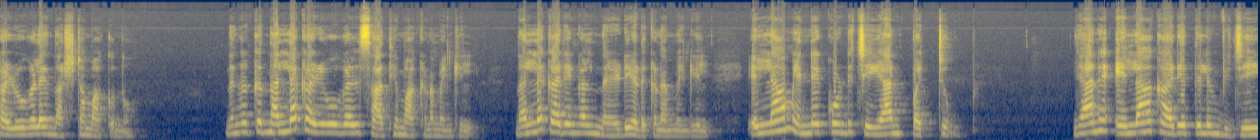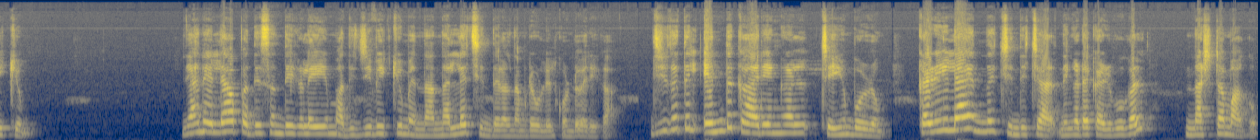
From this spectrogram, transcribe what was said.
കഴിവുകളെ നഷ്ടമാക്കുന്നു. നിങ്ങൾക്ക് നല്ല കഴിവുകൾ സാധ്യമാക്കണമെങ്കിൽ നല്ല കാര്യങ്ങൾ നേടിയെടുക്കണമെങ്കിൽ എല്ലാം എന്നെക്കൊണ്ട് ചെയ്യാൻ പറ്റും. ഞാൻ എല്ലാ കാര്യത്തിലും വിജയിക്കും. ഞാൻ എല്ലാ പ്രതിസന്ധികളെയും അതിജീവിക്കുമെന്ന നല്ല ചിന്തകൾ നമ്മുടെ ഉള്ളിൽ കൊണ്ടുവരിക. ജീവിതത്തിൽ എന്ത് കാര്യങ്ങൾ ചെയ്യുമ്പോഴും കഴിയില്ല എന്ന് ചിന്തിച്ചാൽ നിങ്ങളുടെ കഴിവുകൾ നഷ്ടമാകും.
